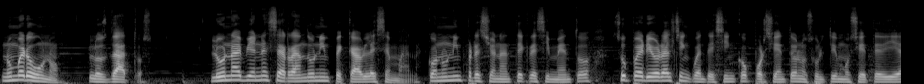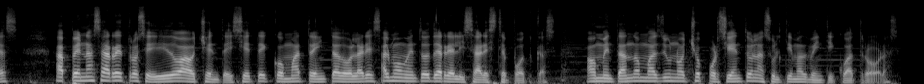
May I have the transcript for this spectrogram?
Número 1. Los datos. Luna viene cerrando una impecable semana, con un impresionante crecimiento superior al 55% en los últimos 7 días, apenas ha retrocedido a 87,30 dólares al momento de realizar este podcast, aumentando más de un 8% en las últimas 24 horas.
